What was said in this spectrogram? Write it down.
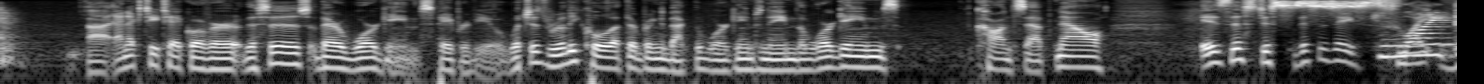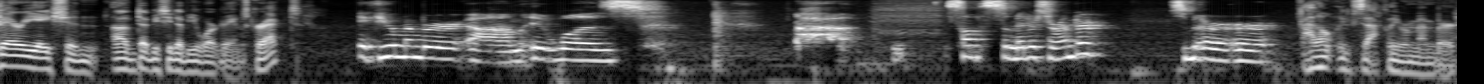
Uh, NXT Takeover. This is their War Games pay per view, which is really cool that they're bringing back the War Games name, the War Games concept. Now, is this just this is a slight Slight- variation of WCW War Games, correct? If you remember, um, it was uh, some submit or surrender. Submit or, or I don't exactly remember.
